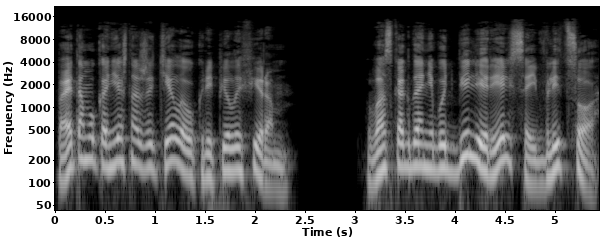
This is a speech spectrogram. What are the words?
поэтому, конечно же, тело укрепил эфиром. Вас когда-нибудь били рельсой в лицо?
